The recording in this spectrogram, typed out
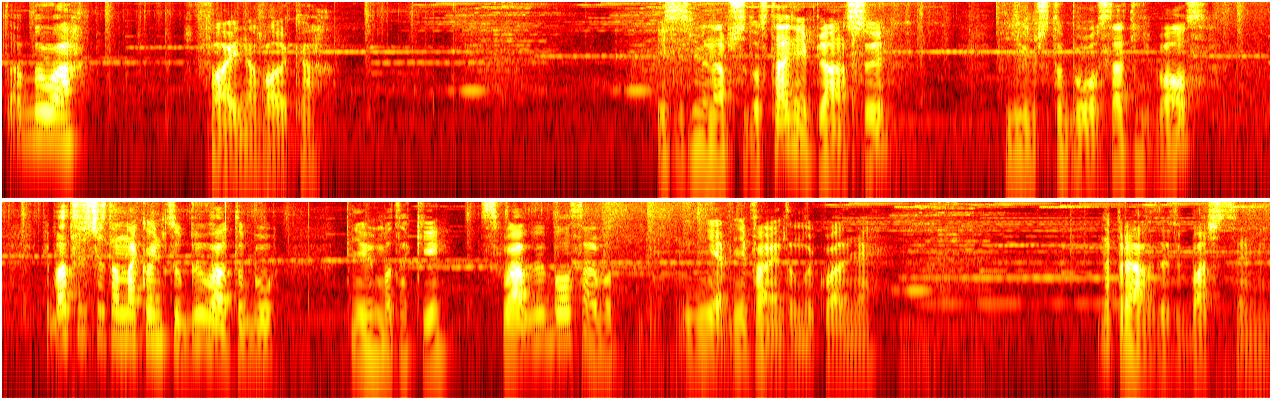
To była fajna walka. Jesteśmy na przedostatniej planszy. Nie wiem, czy to był ostatni boss. Chyba coś jeszcze tam na końcu było, ale to był, nie wiem, chyba taki słaby boss, albo... Nie nie pamiętam dokładnie. Naprawdę, wybaczcie mi.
